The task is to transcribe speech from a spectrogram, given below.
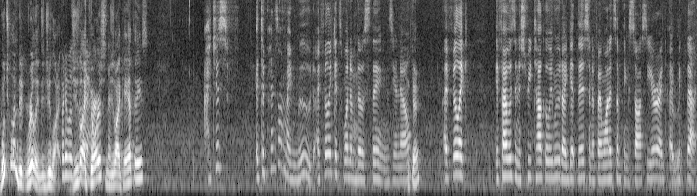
which one did really did you like? But it was did you really like hard yours? to Did you like Anthony's? I just, it depends on my mood. I feel like it's one of those things, you know? Okay. I feel like if I was in a street taco mood, I'd get this, and if I wanted something saucier, I'd, I'd pick that.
